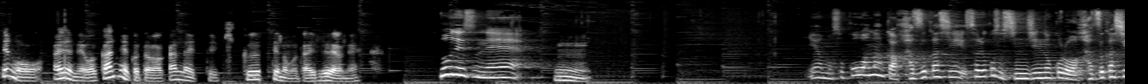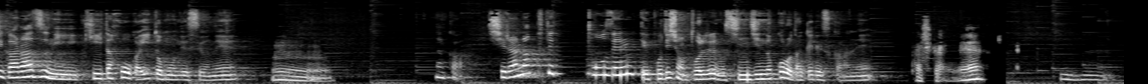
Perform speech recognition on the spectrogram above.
でも、あれだよね、わかんないことはわかんないって聞くっていうのも大事だよね。そうですね。うん。いやもうそこはなんか恥ずかしい、それこそ新人の頃は恥ずかしがらずに聞いた方がいいと思うんですよね。うん。なんか知らなくて当然っていうポジションを取れるの新人の頃だけですからね。確かにね。うんうん。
